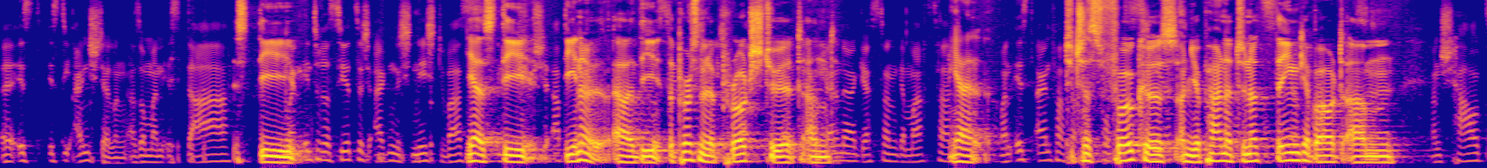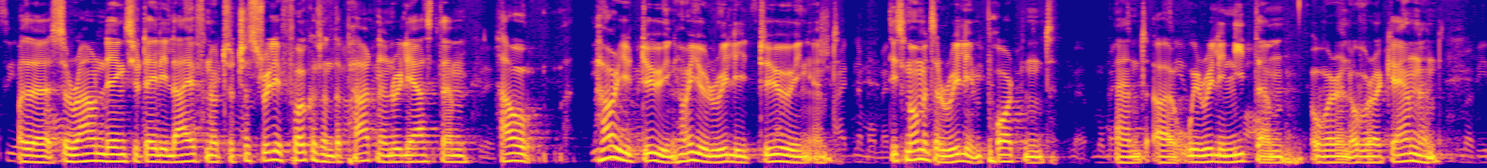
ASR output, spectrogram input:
diese Momente sind, äh, ist, ist die Einstellung. Also man ist da, is the man interessiert sich eigentlich nicht, was yes the der inner uh, the the personal approach to it and gestern gemacht hat. yeah Man ist einfach to just focus on your partner to not think about um, the die surroundings your daily life no to just really focus on the partner and really ask them how how are you doing? How are you really doing? and these moments are really important and uh, we really need them over and over again and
